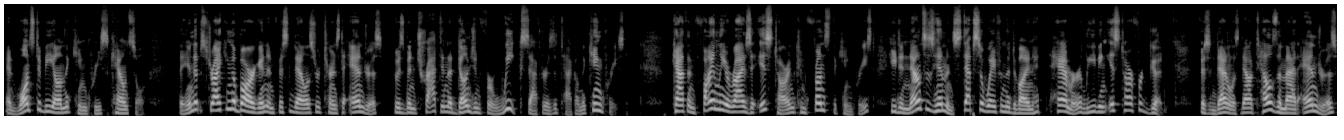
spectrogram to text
and wants to be on the king priest's council. They end up striking a bargain, and Fistandantilus returns to Andras, who has been trapped in a dungeon for weeks after his attack on the king priest. Cathan finally arrives at Istar and confronts the king priest. He denounces him and steps away from the divine hammer, leaving Istar for good. Fistandantilus now tells the mad Andras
